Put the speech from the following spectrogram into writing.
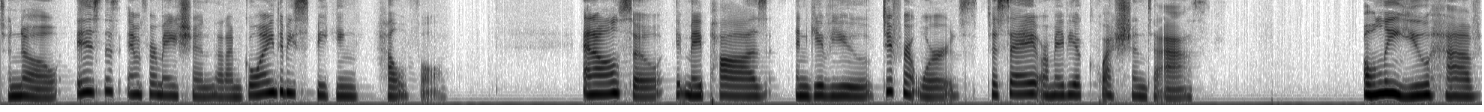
to know is this information that I'm going to be speaking helpful? And also, it may pause and give you different words to say or maybe a question to ask. Only you have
